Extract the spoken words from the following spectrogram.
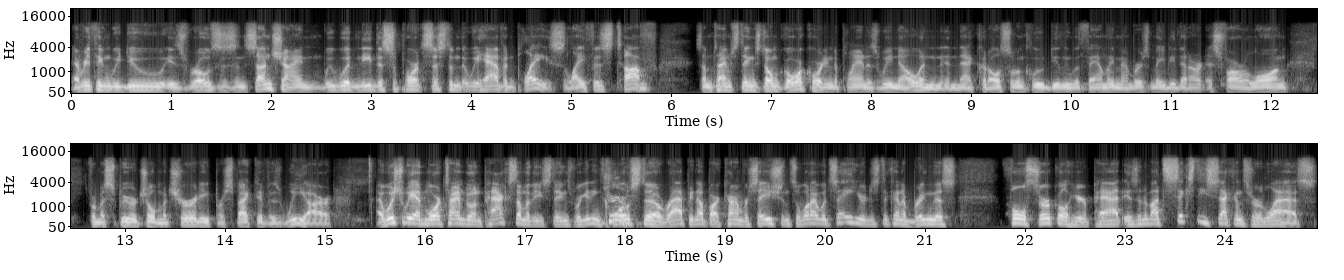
everything we do is roses and sunshine, we wouldn't need the support system that we have in place. Life is mm-hmm. tough. Sometimes things don't go according to plan, as we know, and, and that could also include dealing with family members maybe that aren't as far along from a spiritual maturity perspective as we are. I wish we had more time to unpack some of these things. We're getting sure. close to wrapping up our conversation. So, what I would say here, just to kind of bring this full circle here, Pat, is in about 60 seconds or less,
